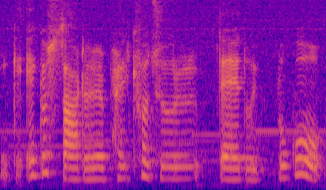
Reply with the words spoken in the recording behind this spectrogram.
이게 애교살을 밝혀줄 때도 예쁘고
